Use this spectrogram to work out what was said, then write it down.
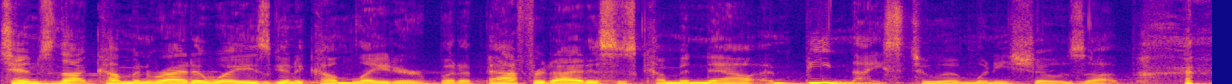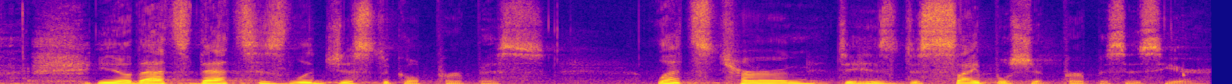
Tim's not coming right away, he's going to come later, but Epaphroditus is coming now, and be nice to him when he shows up. you know, that's, that's his logistical purpose. Let's turn to his discipleship purposes here.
